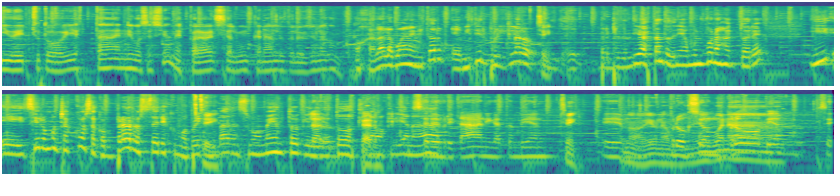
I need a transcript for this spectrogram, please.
y de hecho todavía está en negociaciones para ver si algún canal de televisión la compra. Ojalá la puedan emitir, emitir porque claro, Sí. eh, pretendía bastante, tenía muy buenos actores y eh, hicieron muchas cosas, compraron series como Breaking Sí. Bad en su momento, que Claro, todos claro. esperábamos que le iban a Series británicas también. Sí, eh, No, había una producción buena- propia. Sí.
